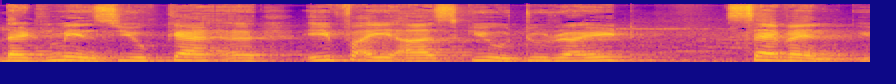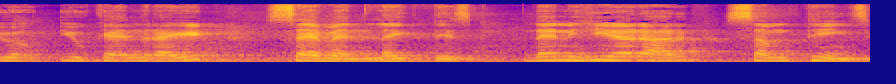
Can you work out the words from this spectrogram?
That means you can, uh, if I ask you to write 7 you you can write 7 like this. Then here are some things.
